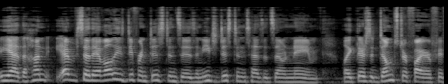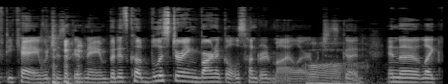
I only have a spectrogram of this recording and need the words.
yeah the hundred so they have all these different distances and each distance has its own name like there's a dumpster fire 50k which is a good name but it's called blistering barnacles 100 miler which is good oh. and the like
